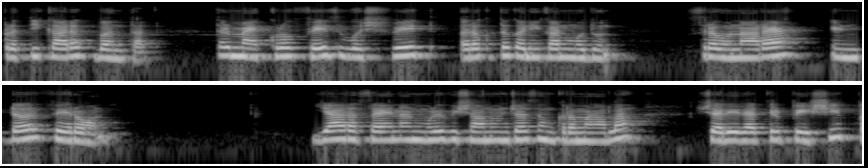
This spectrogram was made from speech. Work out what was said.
प्रतिकारक बनतात. तर मॅक्रोफेज व श्वेत रक्तकणिकांमधून स्रवणाऱ्या इंटरफेरॉन या रसायनांमुळे विषाणूंच्या संक्रमणाला शरीरातील पेशी प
